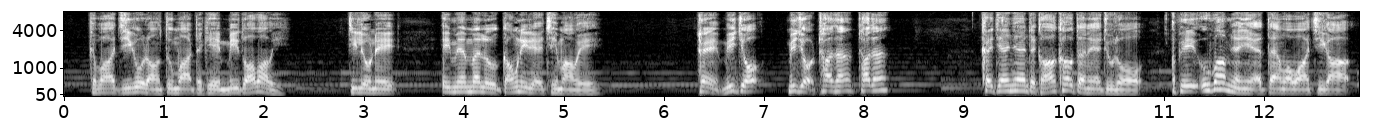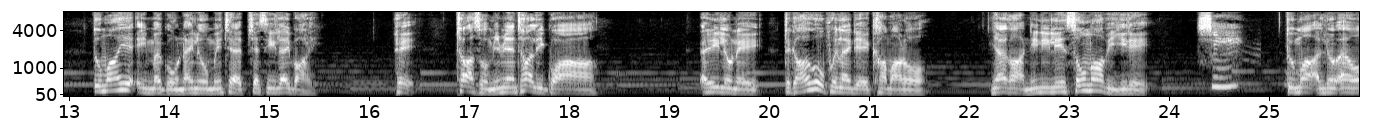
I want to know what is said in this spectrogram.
။ကဘာကြီးကိုတောင်သူမတကယ်မေ့သွားပါပြီ။ဒီလိုနဲ့အိမ်မက်မက်လို့ကောင်းနေတဲ့အချိန်မှာပဲဟဲ့မိကျော်မိကျော်ထားစမ်းထားစမ်းခက်ချမ်းချမ်းတကားခောက်တန်တဲ့အတူတော့အဖေဥပမြန်ရဲ့အတန်ဝါဝါကြီးကသူမရဲ့အိမ်မက်ကိုနိုင်လုံးမင်းထက်ဖျက်ဆီးလိုက်ပါတယ်။ဟဲ့ ထဆိုမြန်မြန်ထလိကွာ။အဲ့ဒီလိုနဲ့တကားကိုဖွင့်လိုက်တဲ့အခါမှာတော့ညကနေနီလင်းဆုံးသွားပြီကြီးတဲ့ရှင်သူမအလွန်အံ့ဩ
